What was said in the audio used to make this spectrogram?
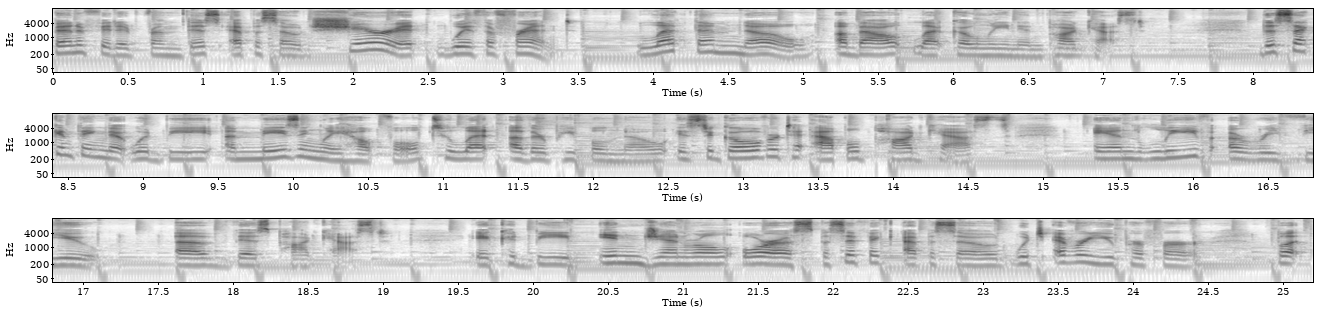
benefited from this episode, share it with a friend let them know about Let Go Lean In podcast. The second thing that would be amazingly helpful to let other people know is to go over to Apple Podcasts and leave a review of this podcast. It could be in general or a specific episode, whichever you prefer. But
